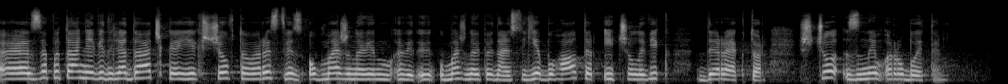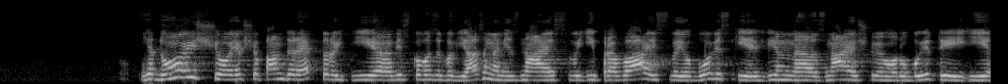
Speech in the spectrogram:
Е, Запитання від глядачки: якщо в товаристві з обмеженою обмеженою відповідальністю є бухгалтер і чоловік-директор, що з ним робити? Я думаю, що якщо пан директор є військовозобов'язаним і знає свої права і свої обов'язки, він е, знає, що йому робити, і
